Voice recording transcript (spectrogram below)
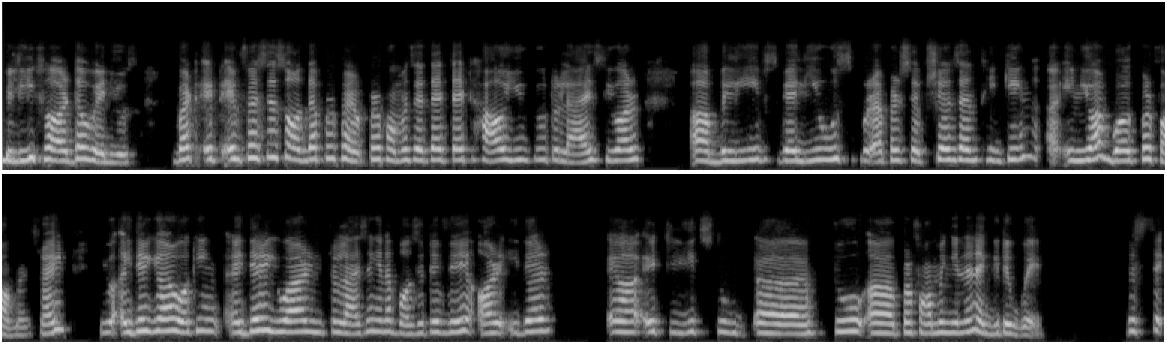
beliefs or the values. But it emphasizes on the performance that, that, that how you utilize your uh, beliefs values perceptions and thinking uh, in your work performance right you either you are working either you are utilizing in a positive way or either uh, it leads to uh, to uh, performing in a negative way the,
